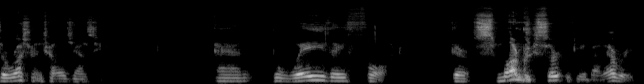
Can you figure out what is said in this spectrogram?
the Russian intelligentsia and the way they thought, their smug certainty about everything.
